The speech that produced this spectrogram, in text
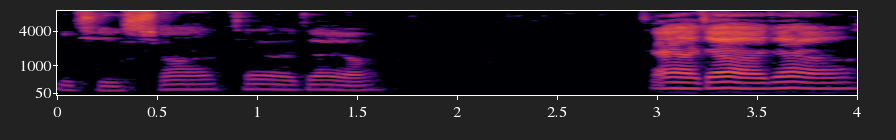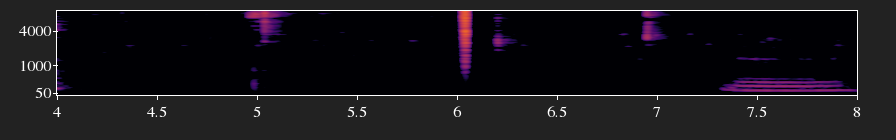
一起刷，加油加油，加油加油加油！嗯。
